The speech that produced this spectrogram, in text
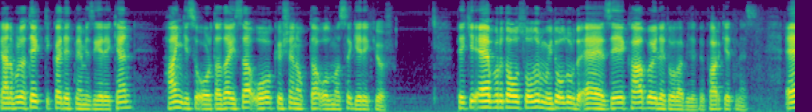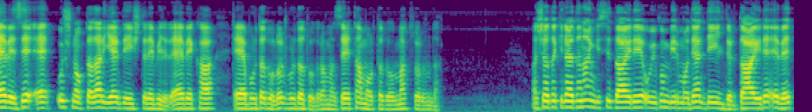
Yani burada tek dikkat etmemiz gereken hangisi ortadaysa o köşe nokta olması gerekiyor. Peki E burada olsa olur muydu? Olurdu. E, Z, K böyle de olabilirdi. Fark etmez. E ve Z e, uç noktalar yer değiştirebilir. E ve K e burada da olur, burada da olur ama Z tam ortada olmak zorunda. Aşağıdakilerden hangisi daireye uygun bir model değildir? Daire evet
